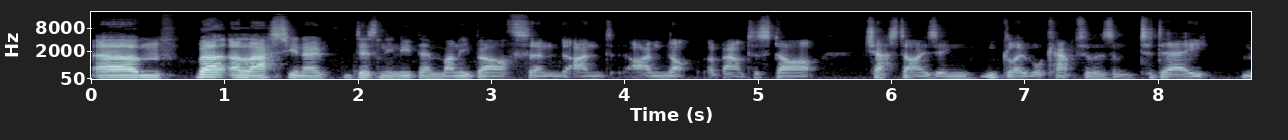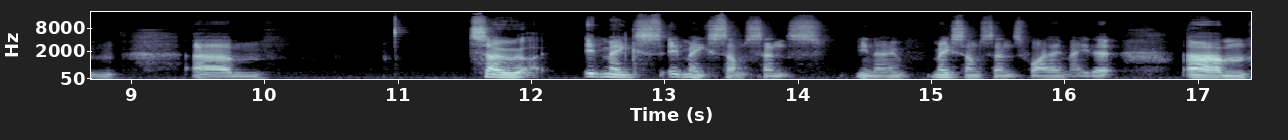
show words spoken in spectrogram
Um, but alas, you know, Disney need their money baths, and and I'm not about to start chastising global capitalism today. Mm. Um, so it makes it makes some sense, you know, makes some sense why they made it. Um,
